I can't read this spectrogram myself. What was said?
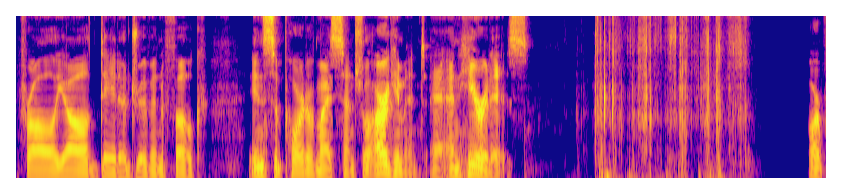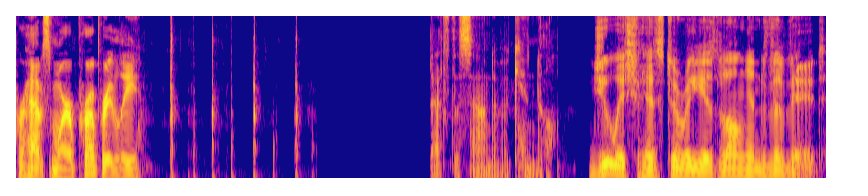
for all y'all data driven folk in support of my central argument. And here it is. Or perhaps more appropriately, that's the sound of a Kindle. Jewish history is long and vivid,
